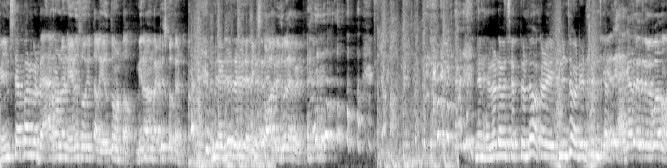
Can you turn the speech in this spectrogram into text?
మెయిన్ స్టెప్ అనుకుంటా. బ్యాక్గ్రౌండ్లో నేను సోహిత్ అలా వెళ్తూ ఉంటాం. మీరు ఆమె పట్టించుకోకండి. విజువల్ ఎఫెక్ట్ నేను హెల్లో డెవల్ చెప్తుంటే ఒకటి ఇటు నుంచి ఒకటి ఇటు నుంచి ఎదురు వెళ్ళిపోతాం.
